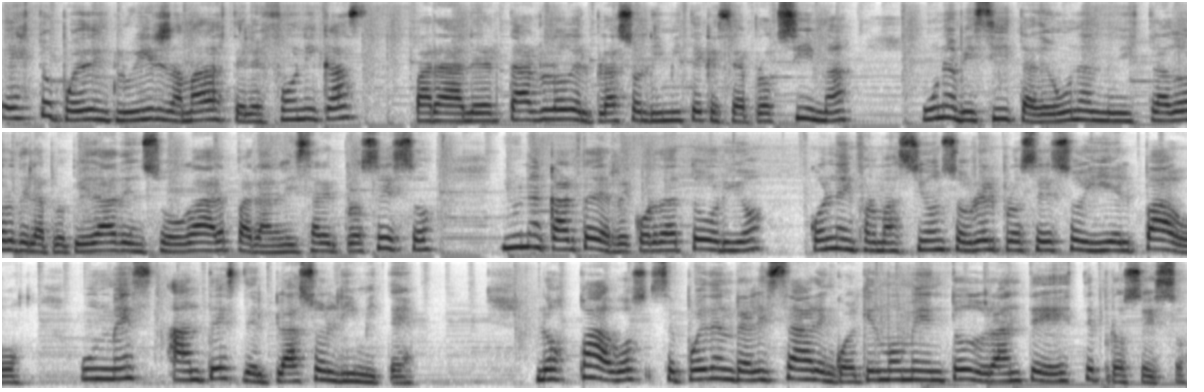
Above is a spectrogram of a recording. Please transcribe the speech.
Esto puede incluir llamadas telefónicas para alertarlo del plazo límite que se aproxima, una visita de un administrador de la propiedad en su hogar para analizar el proceso y una carta de recordatorio con la información sobre el proceso y el pago, un mes antes del plazo límite. Los pagos se pueden realizar en cualquier momento durante este proceso.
